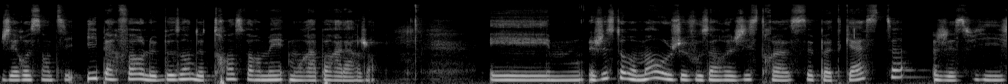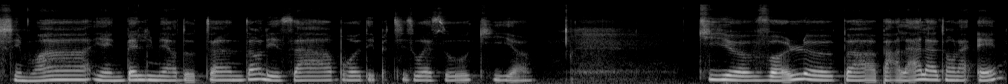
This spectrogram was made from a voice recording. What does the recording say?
J'ai ressenti hyper fort le besoin de transformer mon rapport à l'argent. Et hum, juste au moment où je vous enregistre ce podcast, je suis chez moi, il y a une belle lumière d'automne dans les arbres, des petits oiseaux qui, euh, qui euh, volent euh, par, là, là dans la haie.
